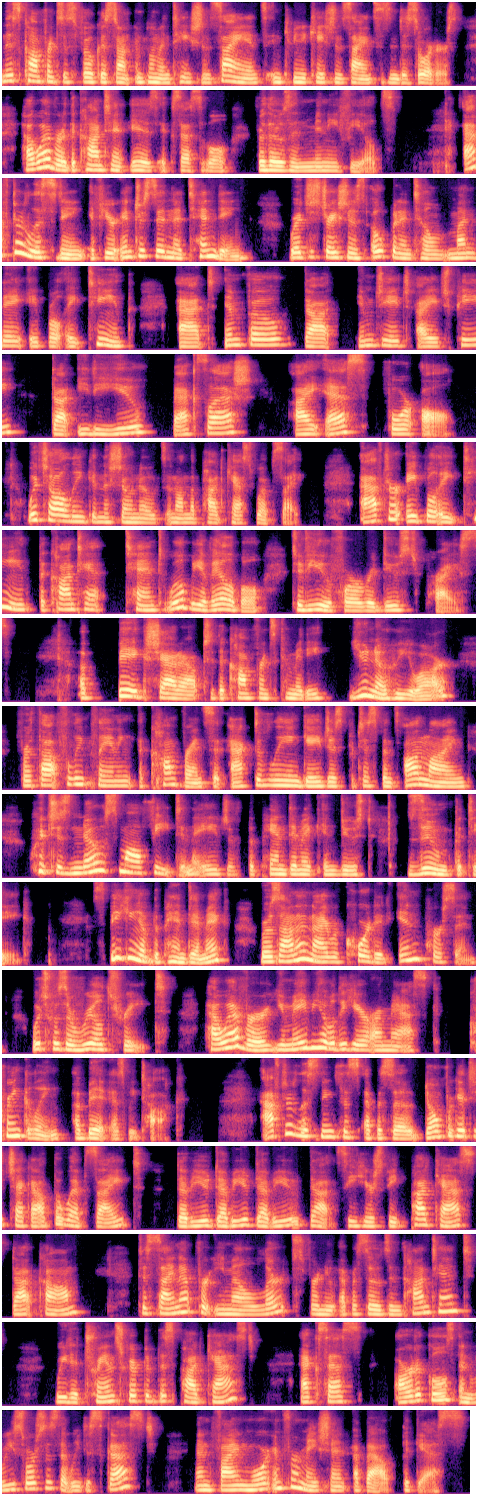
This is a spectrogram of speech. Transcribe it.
This conference is focused on implementation science in communication sciences and disorders. However, the content is accessible for those in many fields. After listening, if you're interested in attending, registration is open until Monday, April 18th at info.mghihp.edu backslash IS for all which I'll link in the show notes and on the podcast website. After April 18th, the content will be available to view for a reduced price. A big shout out to the conference committee, you know who you are, for thoughtfully planning a conference that actively engages participants online, which is no small feat in the age of the pandemic induced Zoom fatigue. Speaking of the pandemic, Rouzana and I recorded in person, which was a real treat. However, you may be able to hear our mask crinkling a bit as we talk. After listening to this episode, don't forget to check out the website www.seehearspeakpodcast.com to sign up for email alerts for new episodes and content, read a transcript of this podcast, access articles and resources that we discussed, and find more information about the guests.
